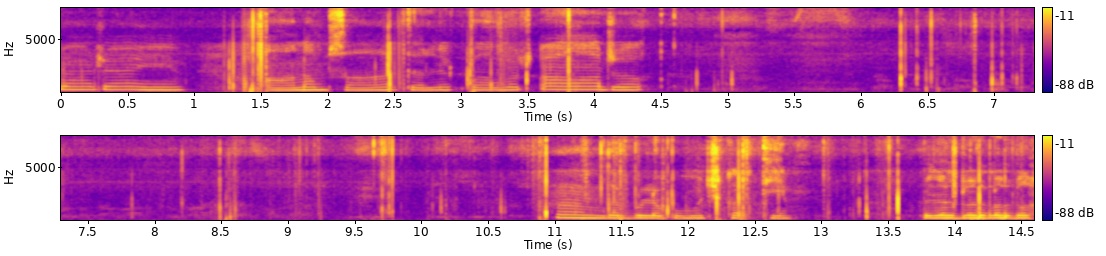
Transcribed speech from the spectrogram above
bacayım. Anam sana telik pamuç alacak. Hmm, dur bu lobumu çıkartayım. Blı blı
